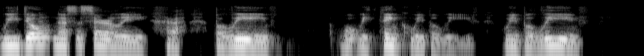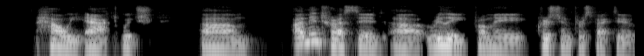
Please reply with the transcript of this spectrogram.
we don't necessarily believe what we think we believe. We believe how we act, which um, I'm interested, uh, really, from a Christian perspective,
